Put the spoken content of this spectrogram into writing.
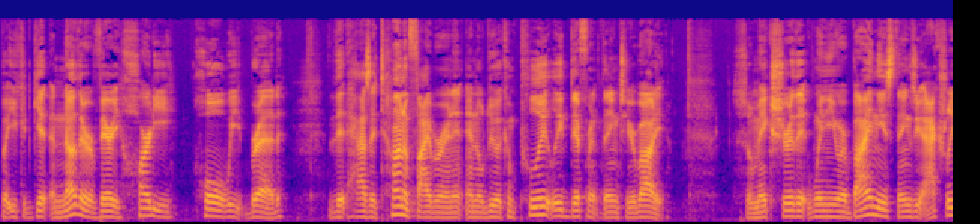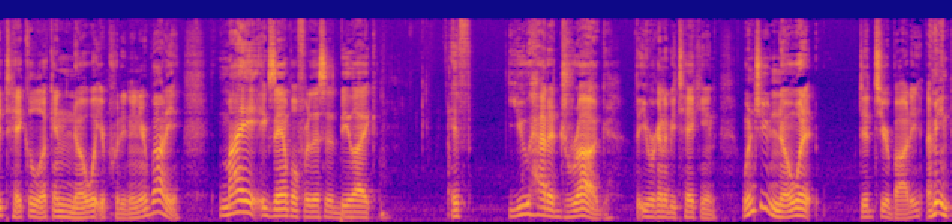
But you could get another very hearty whole wheat bread that has a ton of fiber in it and it'll do a completely different thing to your body. So make sure that when you are buying these things, you actually take a look and know what you're putting in your body. My example for this would be like if you had a drug that you were going to be taking, wouldn't you know what it did to your body? I mean,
